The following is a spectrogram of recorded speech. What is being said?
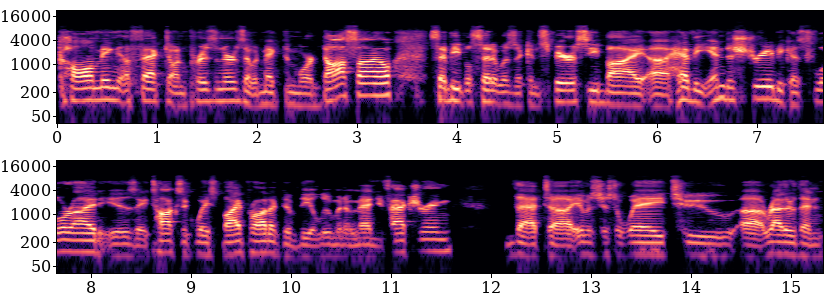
calming effect on prisoners that would make them more docile. Some people said it was a conspiracy by uh, heavy industry because fluoride is a toxic waste byproduct of the aluminum manufacturing. That uh, it was just a way to, uh, rather than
